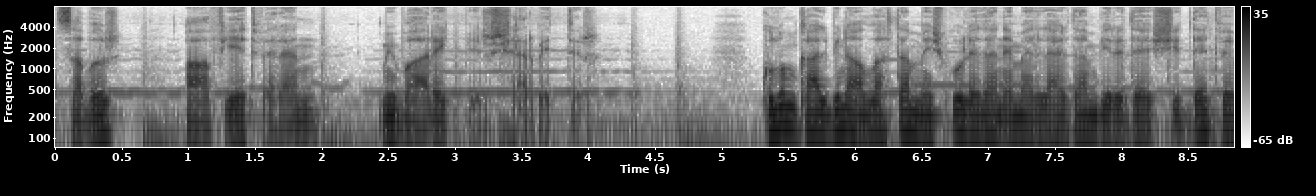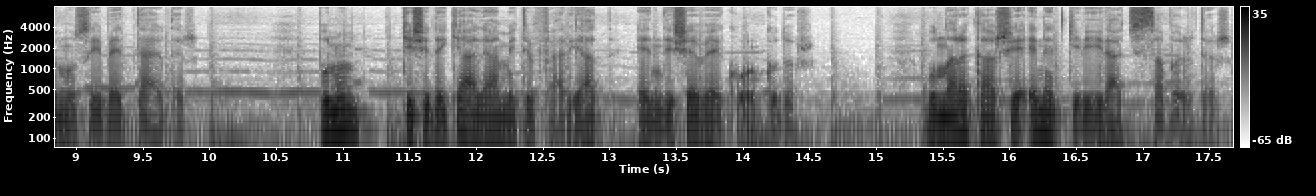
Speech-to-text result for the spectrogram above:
Sabır, afiyet veren mübarek bir şerbettir.'' Kulun kalbini Allah'tan meşgul eden emellerden biri de şiddet ve musibetlerdir. Bunun kişideki alameti feryat, endişe ve korkudur. Bunlara karşı en etkili ilaç sabırdır.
